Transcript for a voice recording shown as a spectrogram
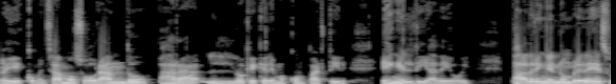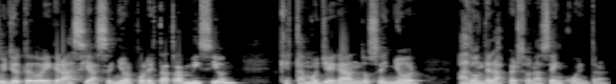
Eh, comenzamos orando para lo que queremos compartir en el día de hoy. Padre, en el nombre de Jesús, yo te doy gracias, Señor, por esta transmisión que estamos llegando, Señor, a donde las personas se encuentran.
